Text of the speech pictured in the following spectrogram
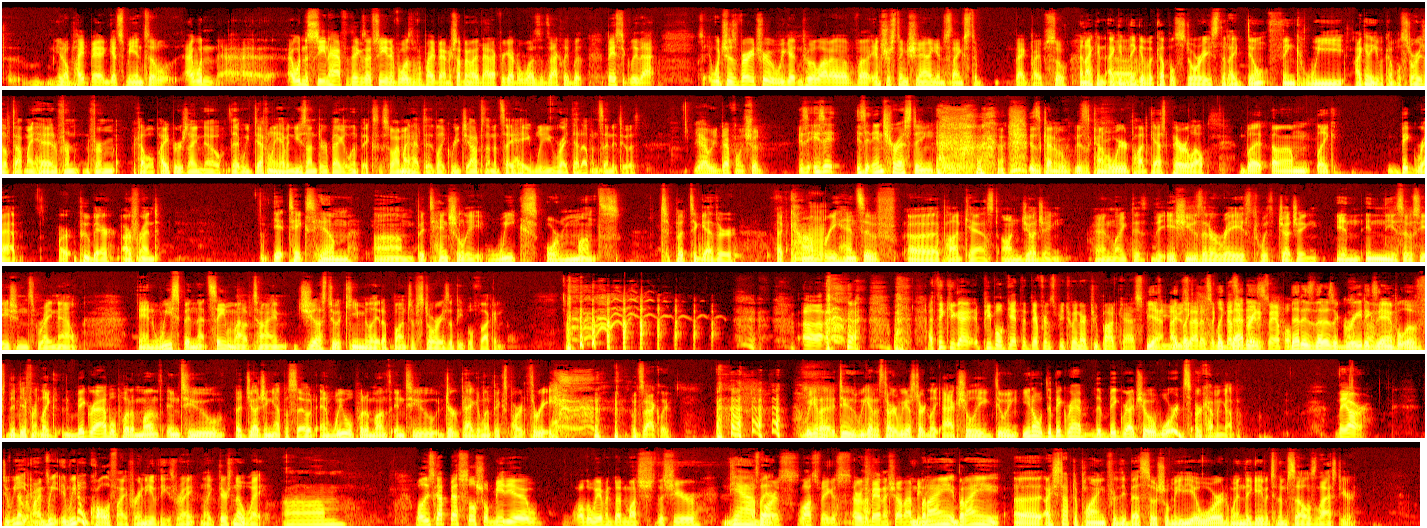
you know pipe band gets me into I wouldn't uh, I wouldn't have seen half the things I've seen if it wasn't for pipe band or something like that. I forget what it was exactly, but basically that, which is very true. We get into a lot of uh, interesting shenanigans thanks to bagpipes. So And I can I can think of a couple stories that I don't think we I can think of a couple stories off the top of my head from from a couple pipers I know that we definitely haven't used on Dirtbag Olympics. So I might have to like reach out to them and say, "Hey, will you write that up and send it to us?" Yeah, we definitely should. Is is it is it interesting? this is kind of a, this is kind of a weird podcast parallel, but um, like Big Rab, our Pooh Bear, our friend, it takes him um, potentially weeks or months to put together a comprehensive uh, podcast on judging and like the the issues that are raised with judging in in the associations right now. And we spend that same amount of time just to accumulate a bunch of stories of people fucking. Uh, I think you guys people get the difference between our two podcasts. Yeah, you I- use like, that as a, like that's that a great is- example. That is that is a great example of the different. Like Big Rab will put a month into a judging episode, and we will put a month into Dirtbag Olympics Part Three. exactly. we gotta, dude. We gotta start. We gotta start like actually doing. You know, the Big Rab, the Big Rab Show awards are coming up. They are. Do we? We we don't qualify for any of these, right? Like, there's no way. Um. Well, he's got best social media, although we haven't done much this year Yeah, as but far as Las Vegas or the band that shall not be. but. I but I uh, I stopped applying for the best social media award when they gave it to themselves last year.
